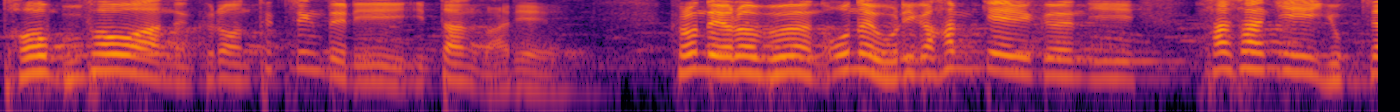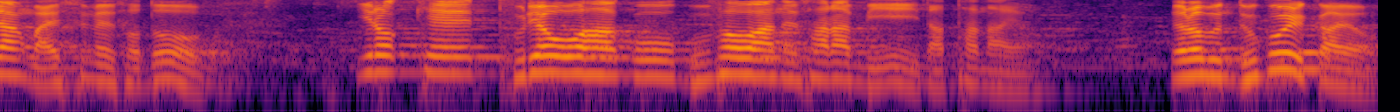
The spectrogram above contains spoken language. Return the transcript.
더 무서워하는 그런 특징들이 있다는 말이에요. 그런데 여러분 오늘 우리가 함께 읽은 이 사사기 6장 말씀에서도 이렇게 두려워하고 무서워하는 사람이 나타나요. 여러분 누구일까요?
